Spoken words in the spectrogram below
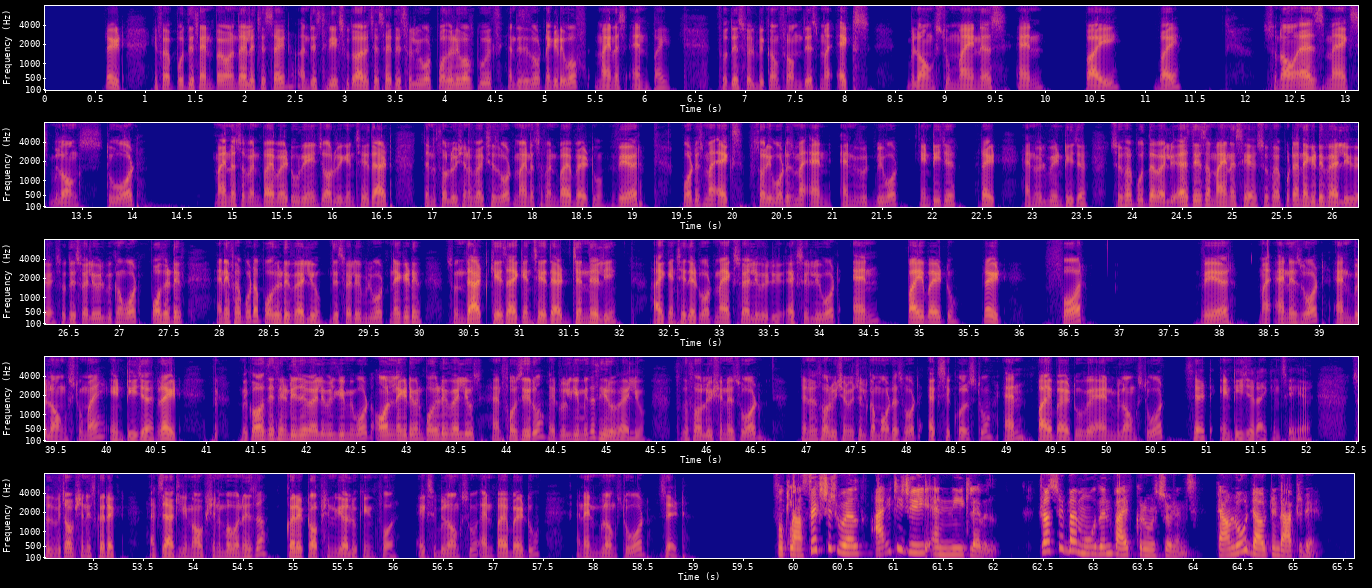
right? If I put this n pi on the LHS side and this 3x to the RHS side this will be what? Positive of 2x and this is what? Negative of minus n pi. So this will become from this my x belongs to minus n pi by so now as my x belongs to what minus of n pi by 2 range or we can say that then the solution of x is what? Minus of n pi by 2 where? What is my x? Sorry what is my n? N would be what? Integer right? N will be integer. So if i put the value as there is a minus here so if i put a negative value here so this value will become what? Positive. And if i put a positive value this value will be what? Negative. So in that case i can say that generally i can say that what my x value will be? X will be what? N pi by 2 right? For where my n is what? N belongs to my integer right because this integer value will give me what? All negative and positive values. And for 0 it will give me the 0 value. So the solution is what? General solution which will come out as what? X equals to n pi by 2 where n belongs to what? Set integer I can say here. So which option is correct? Exactly my option number 1 is the correct option we are looking for. X belongs to n pi by 2 and n belongs to what? Z. For class 6 to 12 IIT JEE and NEET level. Trusted by more than 5 crore students. Download Doubtnut app today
